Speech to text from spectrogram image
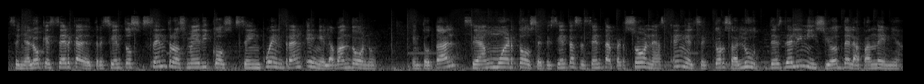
señaló que cerca de 300 centros médicos se encuentran en el abandono. En total, se han muerto 760 personas en el sector salud desde el inicio de la pandemia.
